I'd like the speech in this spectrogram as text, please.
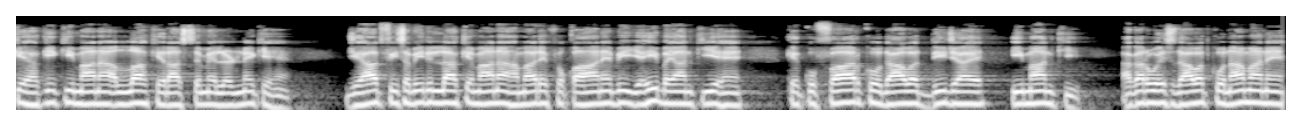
کے حقیقی معنی اللہ کے راستے میں لڑنے کے ہیں۔ جہاد فی سبیل اللہ کے معنی ہمارے فقہ نے بھی یہی بیان کیے ہیں کہ کفار کو دعوت دی جائے ایمان کی۔ اگر وہ اس دعوت کو نہ مانیں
